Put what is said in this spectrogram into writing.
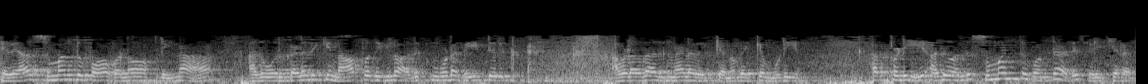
எதையாவது சுமந்து போகணும் அப்படின்னா அது ஒரு கழுதைக்கு நாற்பது கிலோ அதுக்கும் கூட வெயிட் இருக்கு. அவ்வளவுதான் அதுக்கு மேல வைக்கணும் வைக்க முடியும். அப்படி அது வந்து சுமந்து கொண்டு அது செல்கிறது.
